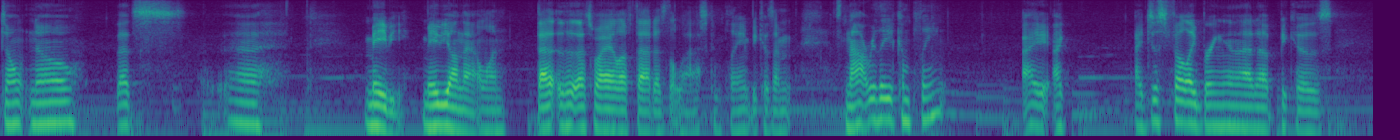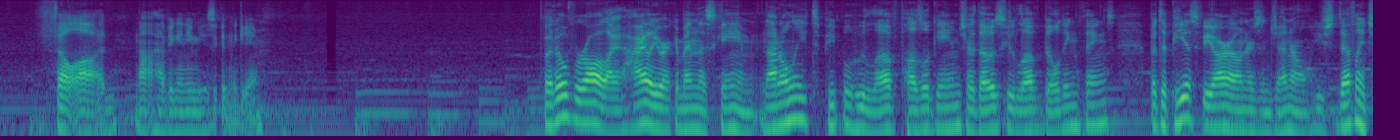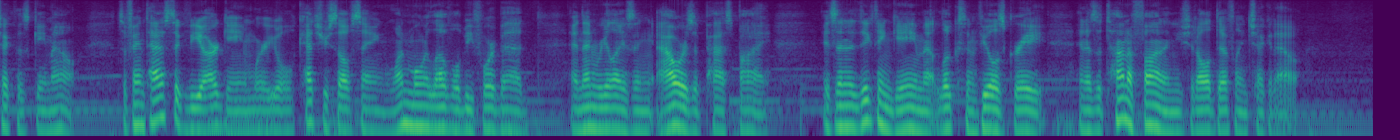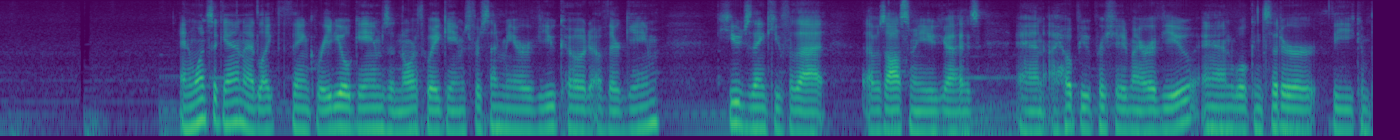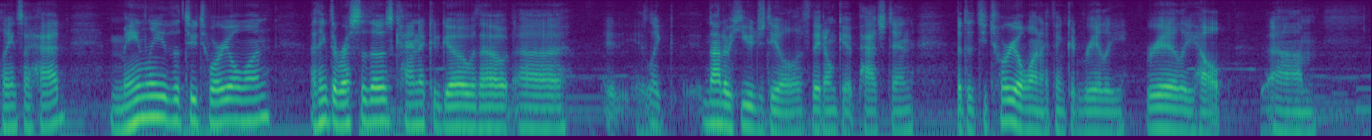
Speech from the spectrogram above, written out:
don't know. That's uh, maybe maybe on that one. That that's why I left that as the last complaint because I'm. It's not really a complaint. I I I just felt like bringing that up because felt odd not having any music in the game. But overall, I highly recommend this game, not only to people who love puzzle games or those who love building things, but to PSVR owners in general. You should definitely check this game out. It's a fantastic VR game where you'll catch yourself saying one more level before bed, and then realizing hours have passed by. It's an addicting game that looks and feels great, and is a ton of fun, and you should all definitely check it out. And once again, I'd like to thank Radial Games and Northway Games for sending me a review code of their game. Huge thank you for that. That was awesome of you guys, and I hope you appreciated my review and will consider the complaints I had, mainly the tutorial one. I think the rest of those kind of could go without, uh, it, like, not a huge deal if they don't get patched in. But the tutorial one I think could really, really help. Um,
